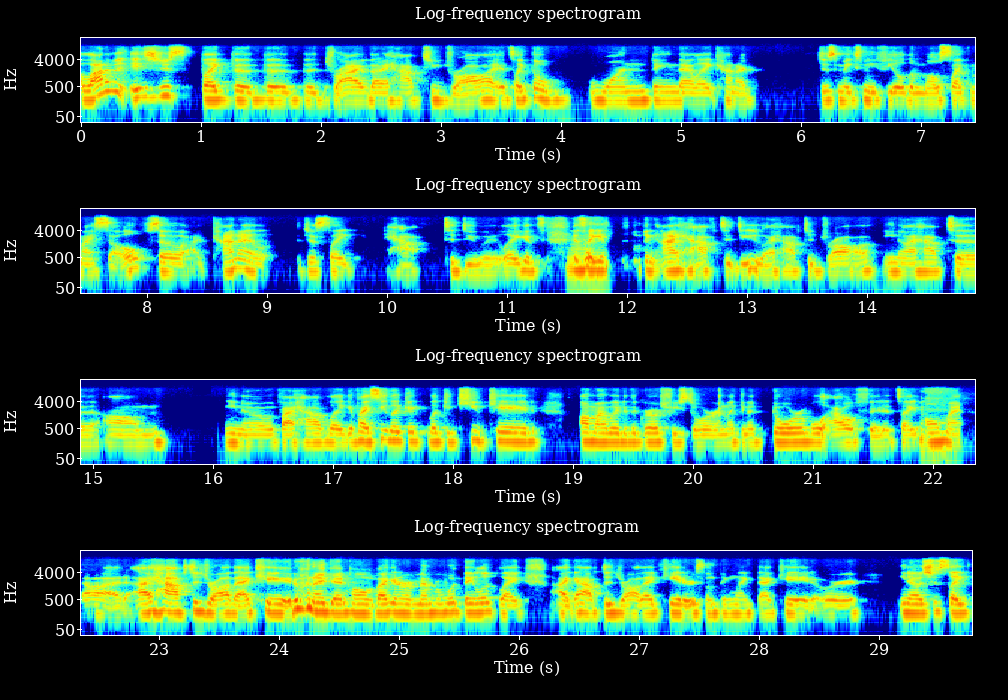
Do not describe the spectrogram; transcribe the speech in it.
a lot of it is just like the the the drive that i have to draw. It's like the one thing that like kind of just makes me feel the most like myself. So i kind of just like have to do it. Like it's it's like mm. it's something I have to do. I have to draw. You know, I have to um you know, if I have like if I see like a like a cute kid on my way to the grocery store in like an adorable outfit, it's like, oh my God, I have to draw that kid when I get home. If I can remember what they look like, I have to draw that kid or something like that kid. Or, you know, it's just like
